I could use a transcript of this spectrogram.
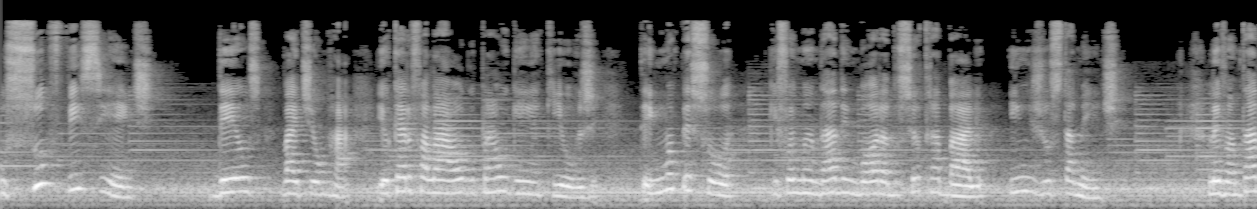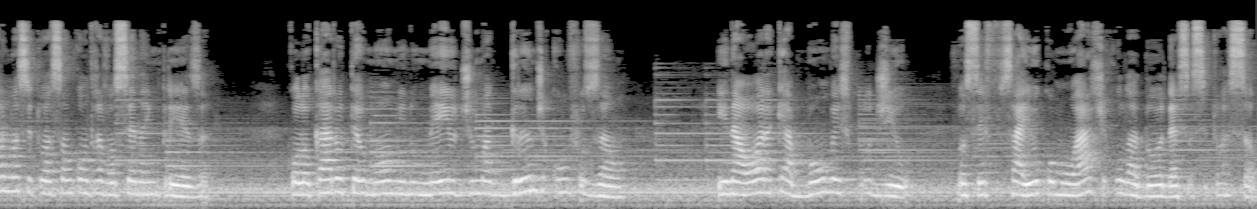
o suficiente. Deus vai te honrar. E eu quero falar algo para alguém aqui hoje. Tem uma pessoa que foi mandada embora do seu trabalho injustamente. Levantar uma situação contra você na empresa, colocar o teu nome no meio de uma grande confusão e na hora que a bomba explodiu, você saiu como articulador dessa situação.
